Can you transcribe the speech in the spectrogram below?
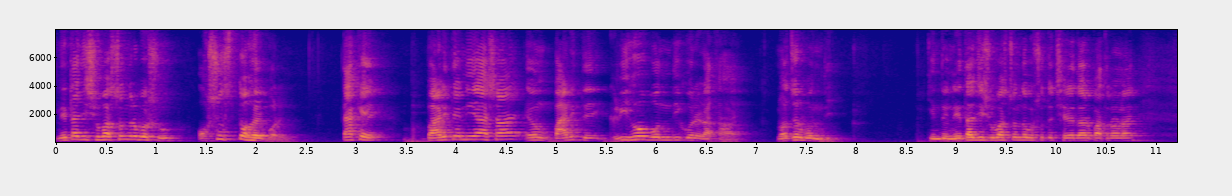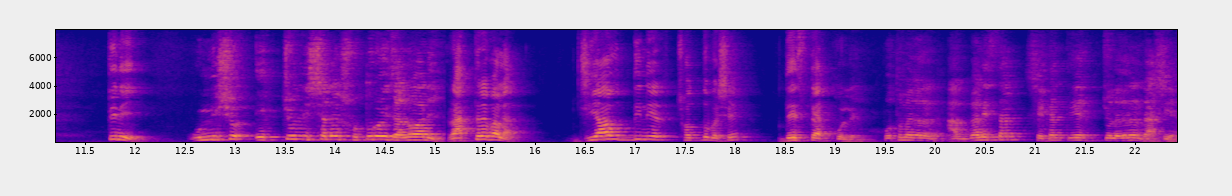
নেতাজি সুভাষচন্দ্র বসু অসুস্থ হয়ে পড়েন। তাকে বাড়িতে নিয়ে আসা হয় এবং বাড়িতে গৃহবন্দি করে রাখা হয়, নজরবন্দি। কিন্তু নেতাজি সুভাষচন্দ্র বসু তো ছেড়ে দেওয়ার পাত্র নয়। তিনি উনিশশো একচল্লিশ সালের সতেরোই জানুয়ারি রাত্রেবেলা জিয়াউদ্দিনের ছদ্মবেশে দেশ ত্যাগ করলেন। প্রথমে গেলেন আফগানিস্তান, সেখান থেকে চলে গেলেন রাশিয়া।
